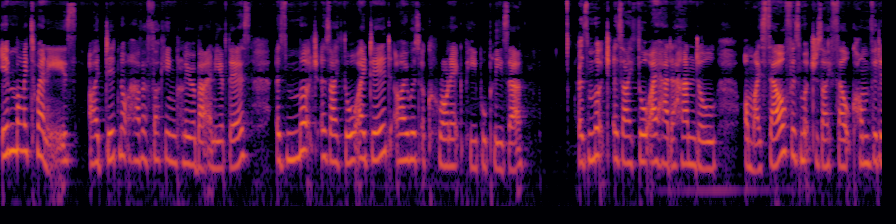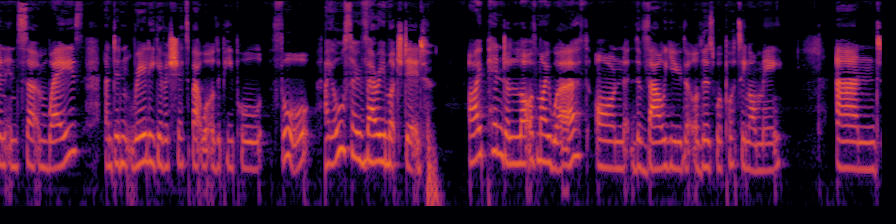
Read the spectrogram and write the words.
In my 20s, I did not have a fucking clue about any of this. As much as I thought I did, I was a chronic people pleaser. As much as I thought I had a handle on myself as much as I felt confident in certain ways and didn't really give a shit about what other people thought, I also very much did. I pinned a lot of my worth on the value that others were putting on me. And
